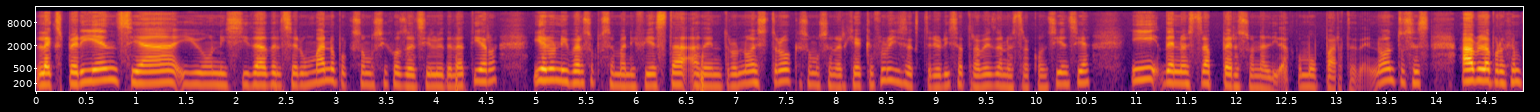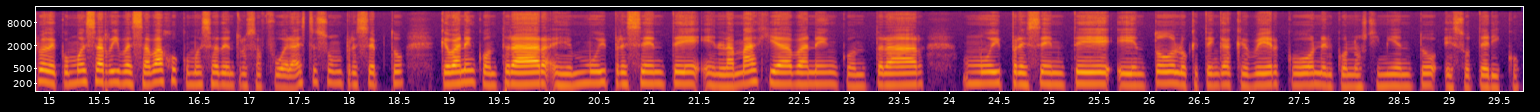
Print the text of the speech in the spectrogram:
la experiencia y unicidad del ser humano, porque somos hijos del cielo y de la tierra, y el universo pues, se manifiesta adentro nuestro, que somos energía que fluye y se exterioriza a través de nuestra conciencia y de nuestra personalidad como parte de, ¿no? Entonces habla, por ejemplo, de cómo es arriba es abajo, cómo es adentro es afuera. Este es un precepto que van a encontrar eh, muy presente en la magia, van a encontrar muy presente en todo lo que tenga que ver con el conocimiento esotérico.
